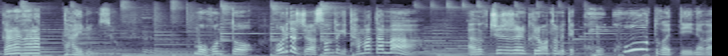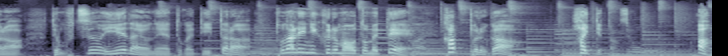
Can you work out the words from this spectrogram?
ガラガラって入るんですよ。もうほんと俺たちはその時たまたまあの駐車場に車止めて「ここ?」とか言って言いながら「でも普通の家だよね」とか言って言ったら隣に車を止めて、はい。カップルが入ってったんですよ。おあ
